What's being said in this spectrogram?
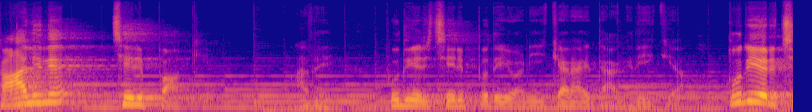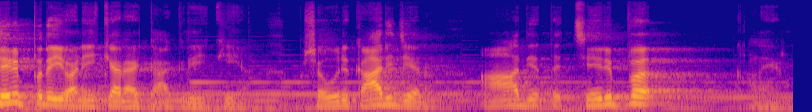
കാലിന് ചെരുപ്പാക്കി. അതെ പുതിയൊരു ചെരുപ്പ് ദൈവം അണിയിക്കാനായിട്ട് ആഗ്രഹിക്കുക. പുതിയൊരു ചെരുപ്പ് ദൈവം അണിയിക്കാനായിട്ട് ആഗ്രഹിക്കുക. പക്ഷെ ഒരു കാര്യം ചെയ്യണം. ആദ്യത്തെ ചെരുപ്പ് കളയണം.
